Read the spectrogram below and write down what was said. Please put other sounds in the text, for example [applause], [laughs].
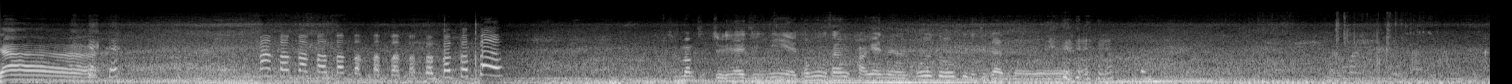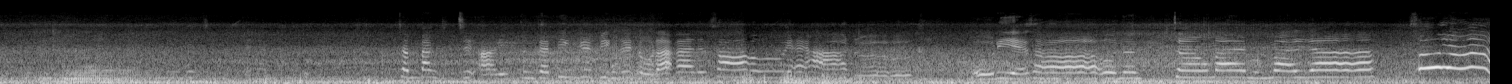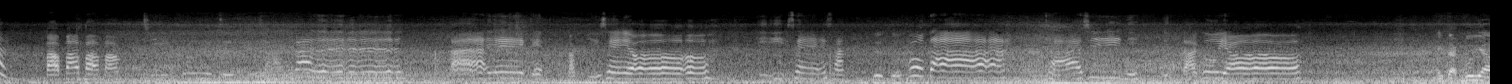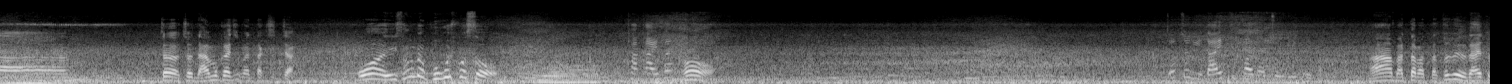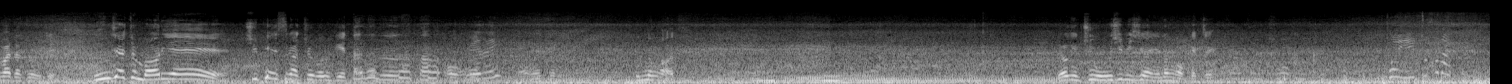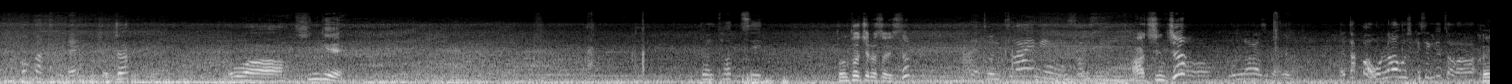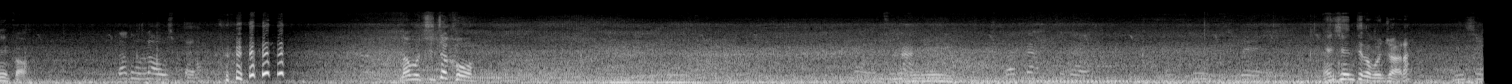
야. 빰빰빰빰빰빰빰빰빰빰빰빰 신방 집중 혜진이의 동영상 방에는 오늘도 끊이질 않네. [laughs] 전방지축 아래 둥글 빙글빙글 돌아가는 서울의 하루. 우리에서 오는 정말 못 말려 빠바바밤. 지구들 장가는 나에게 맡기세요. 이 세상 누구보다 자신이 있다고요. 이따구야 저, 저 나무까지만 딱 찍자. 와 이 성벽 보고 싶었어. 가까이서? 어. 저쪽이 나이트 바다 쪽이고 아 맞다 맞다. 저쪽에 나이트 바다 쪽이지. 이제 좀 머리에 GPS가 조금 이렇게 따다다다다. 어, Really? 어, 좀 있는 것 같아. 여긴 주 52시간 이런 거 없겠지? 저일 조그만 것 같은데? 진짜? 우와 신기해. 돈 터치 돈터치로 써있어? 아니 돈 클라이밍 서비스 아 진짜? 어, 올라가지 말고. 아니, 딱봐 올라가고 싶게 생겼잖아. 그러니까. 나도 올라가고 싶다 야. [laughs] 나무 진짜 커. 어, 장난 아니야 음. 맞아 그거 네. 엔시엔트가 뭔 줄 알아?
